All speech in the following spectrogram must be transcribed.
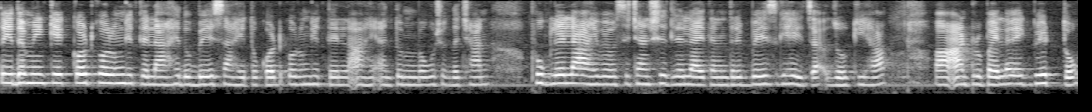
तर इथं मी केक कट करून घेतलेला आहे. तो बेस आहे तो कट करून घेतलेला आहे आणि तुम्ही बघू शकता छान फुगलेला आहे. व्यवस्थित छान शिजलेला आहे. त्यानंतर बेस घ्यायचा जो की हा आठ रुपयाला एक भेटतो.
